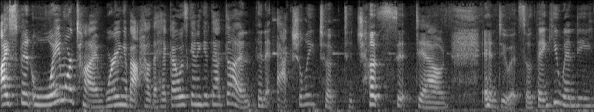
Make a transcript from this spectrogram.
I spent way more time worrying about how the heck I was going to get that done than it actually took to just sit down and do it. So thank you, Wendy.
